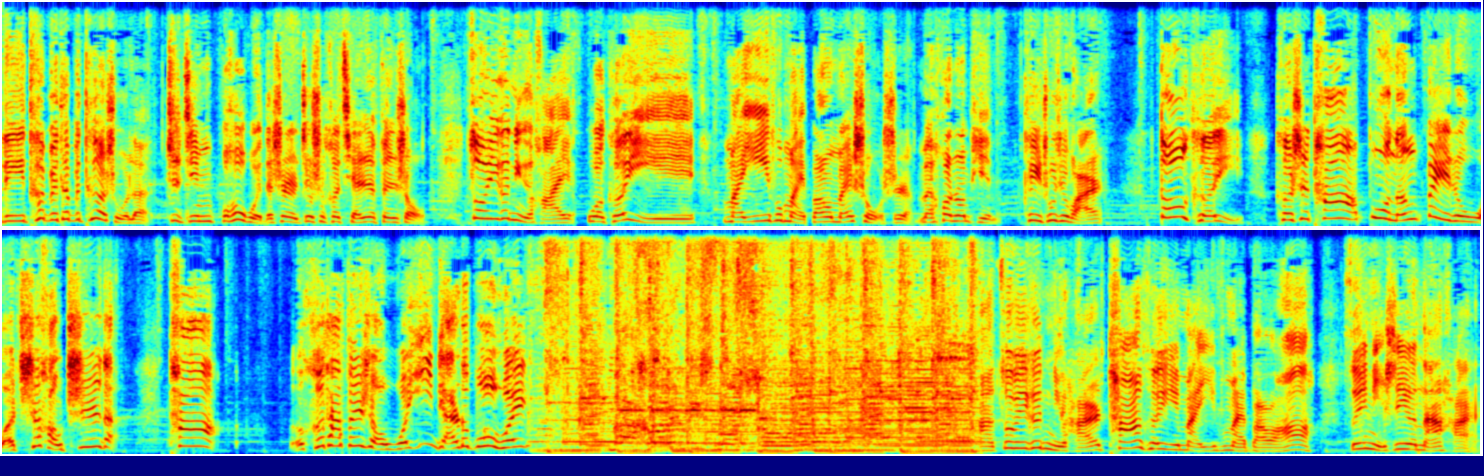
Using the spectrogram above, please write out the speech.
李特别特别特殊了，至今不后悔的事儿就是和前任分手。作为一个女孩，我可以买衣服、买包、买首饰、买化妆品，可以出去玩，都可以。可是他不能背着我吃好吃的。他和他分手，我一点都不后悔。啊，作为一个女孩，她可以买衣服买包啊，所以你是一个男孩，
